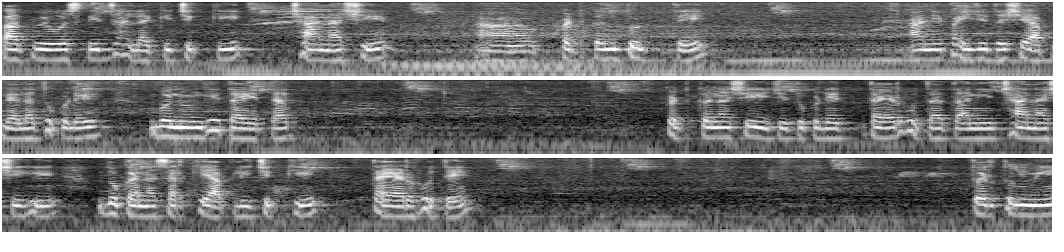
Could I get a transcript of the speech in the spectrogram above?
पाक व्यवस्थित झाला की चिक्की छान अशी पटकन तुटते. आणि पाहिजे तसे आपल्याला तुकडे बनवून घेता येतात. कटकन असे हिचे तुकडे तयार होतात आणि छान अशी ही दुकानासारखी आपली चिक्की तयार होते. तर तुम्ही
